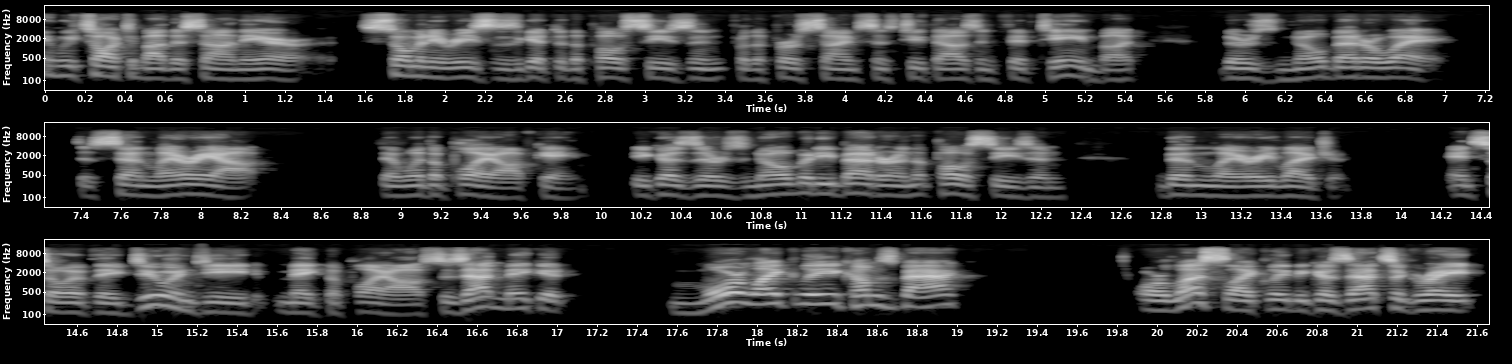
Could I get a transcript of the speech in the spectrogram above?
and we talked about this on the air. So many reasons to get to the postseason for the first time since 2015, but there's no better way to send Larry out than with a playoff game because there's nobody better in the postseason than Larry Legend. And so, if they do indeed make the playoffs, does that make it more likely he comes back or less likely? Because that's a great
